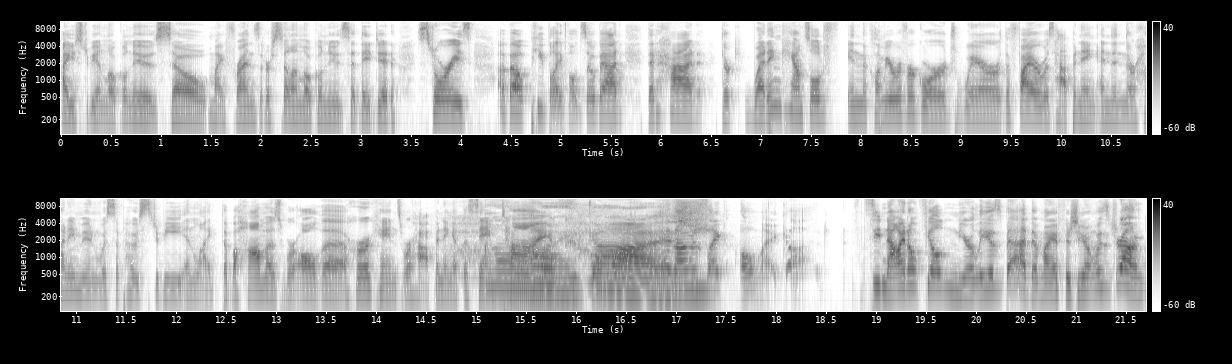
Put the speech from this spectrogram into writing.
I used to be in local news so my friends that are still in local news said they did stories about people I felt so bad that had their wedding canceled in the Columbia River Gorge where the fire was happening and then their honeymoon was supposed to be in like the Bahamas where all the hurricanes were happening at the same oh time oh my gosh. and I was like oh my god See, now I don't feel nearly as bad that my officiant was drunk.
